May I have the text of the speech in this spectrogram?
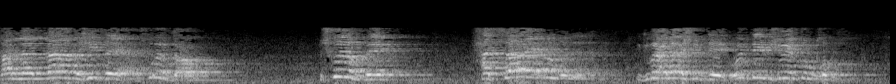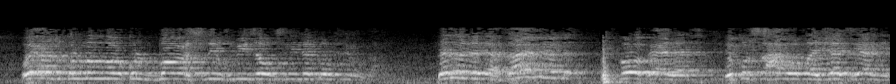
قال لا ماشي طيح. شكون يدعو؟ شكون يربي حتى يقبل على أشده ويبدأ يمشي ياكل الخبز. ويعرف يقول ماما ويقول با سنين خبيزة وسنين ناكل سنين لا لا لا لا دائما هو فعلا. يقول الصحابه والله جات يعني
